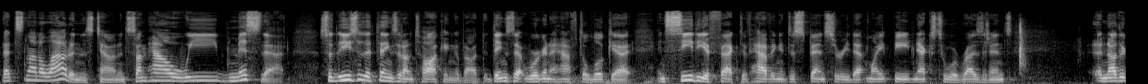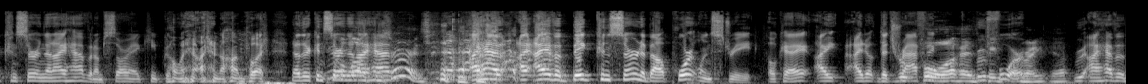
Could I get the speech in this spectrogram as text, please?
that's not allowed in this town, and somehow we miss that. So these are the things that I'm talking about, the things that we're gonna have to look at and see the effect of having a dispensary that might be next to a residence. Another concern that I have, and I'm sorry I keep going on and on, but another concern that I have. I have I, I have a big concern about Portland Street. Okay, I, I don't the traffic. Route four has Route four. right, yeah. I have a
